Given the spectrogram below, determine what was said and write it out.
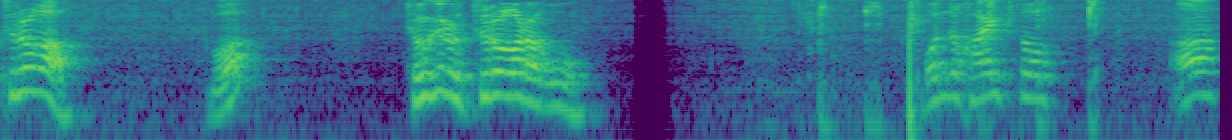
들어가. 뭐? 저기로 들어가라고. 먼저 가 있어. 어?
